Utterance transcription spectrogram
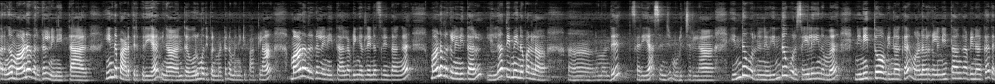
பாருங்கள் மாணவர்கள் நினைத்தால். இந்த பாடத்திற்குரிய வினா அந்த ஒரு மதிப்பெண் மட்டும் நம்ம இன்னைக்கு பார்க்கலாம். மாணவர்கள் நினைத்தால் அப்படிங்கிறதுல என்ன சொல்லியிருந்தாங்க? மாணவர்கள் நினைத்தால் எல்லாத்தையுமே என்ன பண்ணலாம்? நம்ம வந்து சரியாக செஞ்சு முடிச்சிடலாம். எந்த ஒரு நினை எந்த ஒரு செயலையும் நம்ம நினைத்தோம் அப்படின்னாக்க மாணவர்கள் நினைத்தாங்க அப்படின்னாக்க அதை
